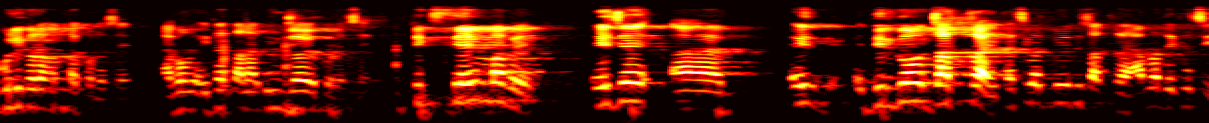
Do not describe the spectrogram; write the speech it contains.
গুলি করে হত্যা করেছে এবং এটা তারা এনজয় করেছে। ঠিক সেম ভাবে এই যে আহ, এই দীর্ঘ যাত্রায় ফ্যাসিবাদ বিরোধী যাত্রায় আমরা দেখেছি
